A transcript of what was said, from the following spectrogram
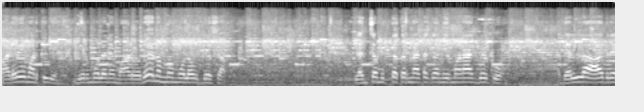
ಮಾಡೇ ಮಾಡ್ತೀವಿ. ನಿರ್ಮೂಲನೆ ಮಾಡೋದೇ ನಮ್ಮ ಮೂಲ ಉದ್ದೇಶ. ಲಂಚ ಮುಕ್ತ ಕರ್ನಾಟಕ ನಿರ್ಮಾಣ ಆಗಬೇಕು. ಅದೆಲ್ಲ ಆದ್ರೇ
